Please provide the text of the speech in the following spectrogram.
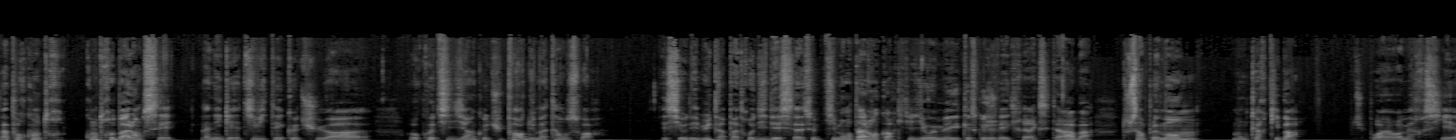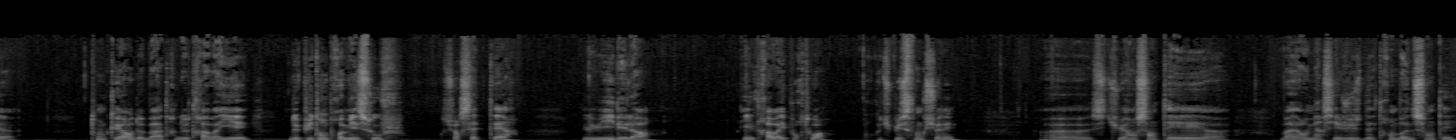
bah pour contrebalancer la négativité que tu as euh, au quotidien, que tu portes du matin au soir. Et si au début tu n'as pas trop d'idées, c'est ce petit mental encore qui te dit oui mais qu'est-ce que je vais écrire, etc. Bah tout simplement mon cœur qui bat. Tu pourrais remercier euh, ton cœur de battre, de travailler depuis ton premier souffle sur cette terre. Lui, il est là, il travaille pour toi, pour que tu puisses fonctionner. Euh, si tu es en santé, euh, bah, remercier juste d'être en bonne santé.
